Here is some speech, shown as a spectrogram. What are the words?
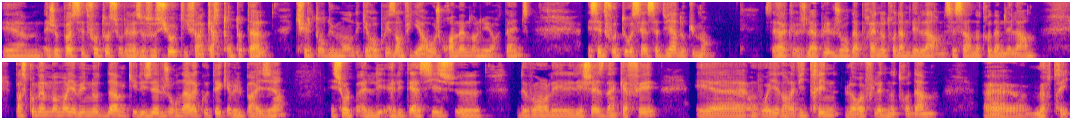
Et, euh, et, je poste cette photo sur les réseaux sociaux qui fait un carton total, qui fait le tour du monde et qui est reprise dans le Figaro, je crois même dans le New York Times. Et cette photo, ça, devient un document. C'est-à-dire que je l'ai appelé le jour d'après Notre-Dame des larmes, c'est ça, Notre-Dame des larmes. Parce qu'au même moment, il y avait une autre dame qui lisait le journal à côté, qui avait le Parisien. Et sur le, elle, était assise euh, devant les, chaises d'un café et euh, on voyait dans la vitrine le reflet de Notre-Dame meurtrie.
